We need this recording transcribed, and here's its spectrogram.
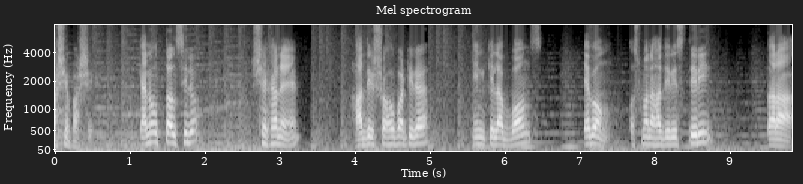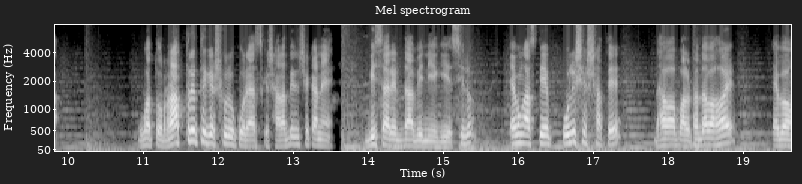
আশেপাশে। কেন উত্তাল ছিল? সেখানে হাদির সহপাঠীরা ইনকিলাব বন্স এবং ওসমান হাদির স্ত্রী তারা গত রাত্রে থেকে শুরু করে আজকে সারাদিন সেখানে বিচারের দাবি নিয়ে গিয়েছিল এবং আজকে পুলিশের সাথে ধাওয়া পাল্টা দেওয়া হয় এবং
